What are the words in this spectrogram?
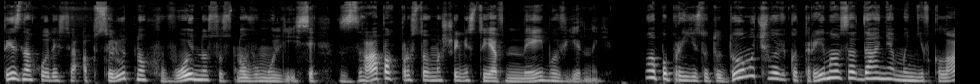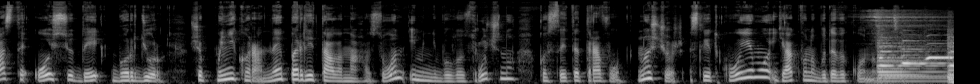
ти знаходишся абсолютно хвойно-сосновому лісі. Запах просто в машині стояв неймовірний. Ну а по приїзду додому чоловік отримав завдання мені вкласти ось сюди бордюр, щоб мені кора не перелітала на газон і мені було зручно косити траву. Ну що ж, слідкуємо, як воно буде виконуватися.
